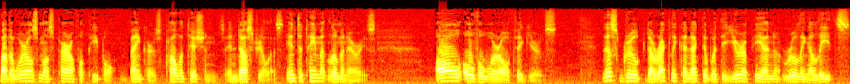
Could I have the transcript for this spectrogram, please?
by the world's most powerful people, bankers, politicians, industrialists, entertainment luminaries, all overworld figures. This group, directly connected with the European ruling elites,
